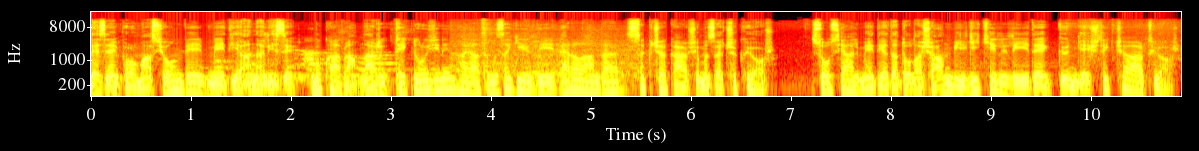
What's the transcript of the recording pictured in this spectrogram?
dezenformasyon ve medya analizi. Bu kavramlar teknolojinin hayatımıza girdiği her alanda sıkça karşımıza çıkıyor. Sosyal medyada dolaşan bilgi kirliliği de gün geçtikçe artıyor.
